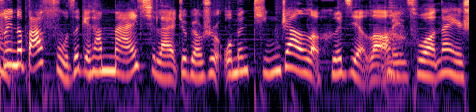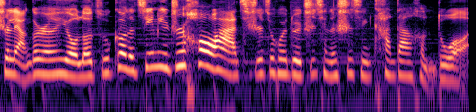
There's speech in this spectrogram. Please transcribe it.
所以呢，把斧子给它埋起来，就表示我们停战了，和解了。没错，那也是两个人有了足够的经历之后啊，其实就会对之前的事情看淡很多。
